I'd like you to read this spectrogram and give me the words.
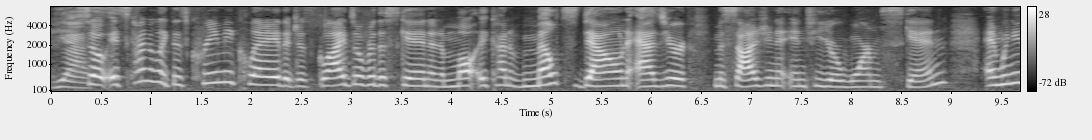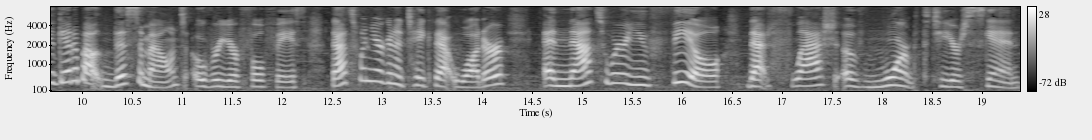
Yes. So it's kind of like this creamy clay that just glides over the skin and it, it kind of melts down as you're massaging it into your warm skin. And when you get about this amount over your full face, that's when you're going to take that water and that's where you feel that flash of warmth to your skin.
